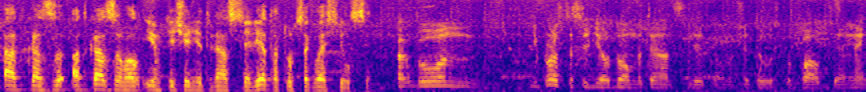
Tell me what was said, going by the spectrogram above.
отказ- отказывал им в течение 13 лет, а тут согласился? Как бы он не просто сидел дома 13 лет, он вообще-то выступал в TNA.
